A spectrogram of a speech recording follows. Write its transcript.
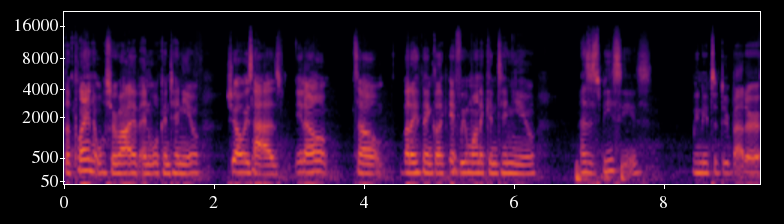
the planet will survive and will continue. She always has, you know. So, but I think like if we want to continue as a species, we need to do better.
